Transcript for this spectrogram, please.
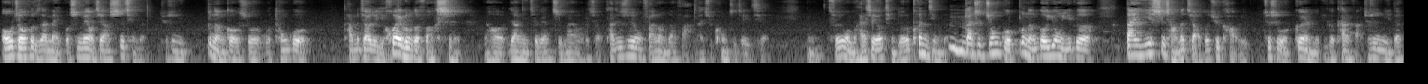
欧洲或者在美国是没有这样事情的，就是你不能够说我通过他们叫做以贿赂的方式，然后让你这边只卖我的酒，他就是用反垄断法来去控制这一切。嗯，所以我们还是有挺多的困境的。嗯，但是中国不能够用一个单一市场的角度去考虑，这是我个人的一个看法。就是你的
